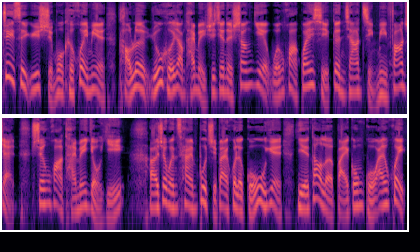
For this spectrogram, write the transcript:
这次与史默克会面，讨论如何让台美之间的商业文化关系更加紧密发展，深化台美友谊。而郑文灿不止拜会了国务院，也到了白宫国安会。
